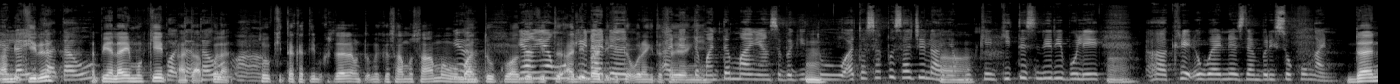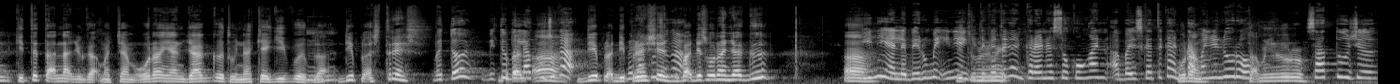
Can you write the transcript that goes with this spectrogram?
ambil kira tahu, tapi yang lain mungkin ah, tak tak tahu, apalah. ha. So kita akan tiba kesedaran untuk mereka sama-sama Ya. membantu keluarga yang, kita, adik-beradik ada, kita, orang kita Ada sayangi. teman-teman yang sebegitu hmm. atau siapa sajalah yang mungkin kita sendiri boleh uh, create awareness dan beri sokongan. Dan kita tak nak juga macam orang yang jaga tu nak caregiver pula, dia pula stres. Betul? Itu berlaku ah, juga. Dia pula depression juga. sebab dia seorang jaga. Ah, Ini yang lebih rumit Ini yang Itu kita rumit. katakan Kerana sokongan Abayus katakan Kurang. Tak menyeluruh Tak menyeluruh. Satu je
